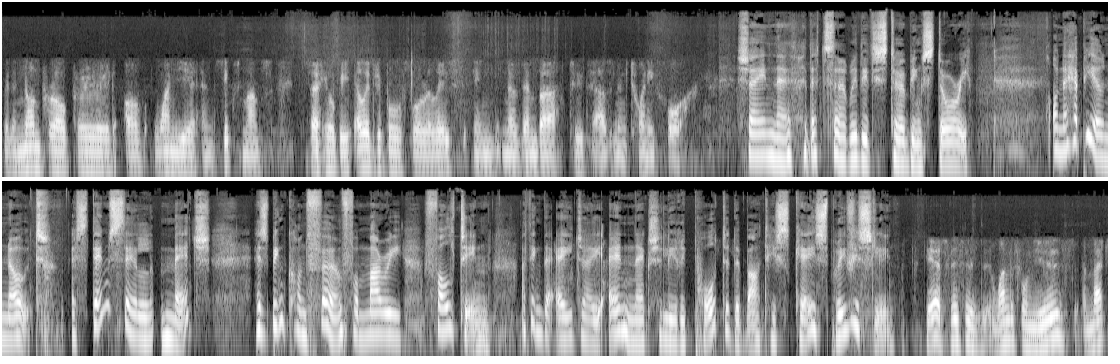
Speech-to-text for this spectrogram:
with a non-parole period of one year and six months. So he'll be eligible for release in November 2024. Shane, uh, that's a really disturbing story. On a happier note, a stem cell match has been confirmed for Murray Fulton. I think the AJN actually reported about his case previously. Yes, this is wonderful news. A match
